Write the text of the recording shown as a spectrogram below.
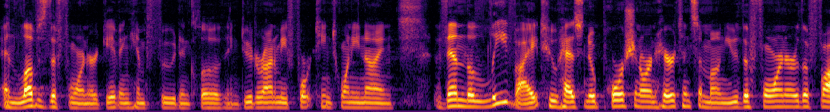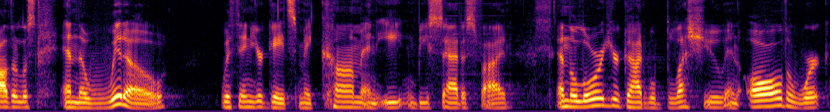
and loves the foreigner, giving him food and clothing. Deuteronomy 14 29. Then the Levite, who has no portion or inheritance among you, the foreigner, the fatherless, and the widow within your gates may come and eat and be satisfied. And the Lord your God will bless you in all the work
